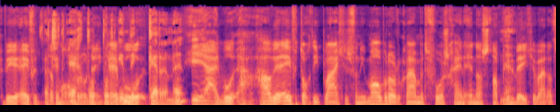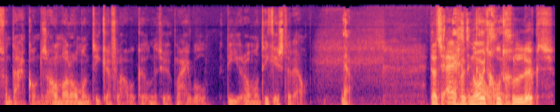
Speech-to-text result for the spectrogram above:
Weer even dat, dat Marlboro tot, tot in de kern, hè? Ja, haal weer even toch die plaatjes van die Marlboro-reclame tevoorschijn... en dan snap je een beetje waar dat vandaan komt. Dat is allemaal romantiek en flauwekul natuurlijk, maar die romantiek is er wel. Ja. Dat is eigenlijk nooit goed gelukt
